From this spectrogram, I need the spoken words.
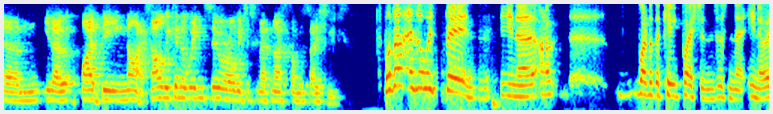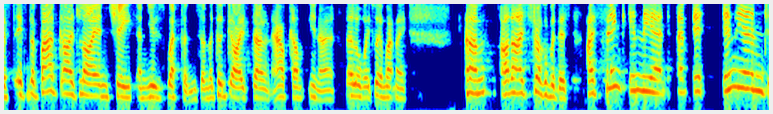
um, you know, by being nice? Are we going to win, too, or are we just going to have nice conversations? Well, that has always been, you know, uh, one of the key questions, isn't it? You know, if if the bad guys lie and cheat and use weapons, and the good guys don't, how come? You know, they'll always win, won't they? Um, and I struggle with this. I think in the end, um, it, in the end,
